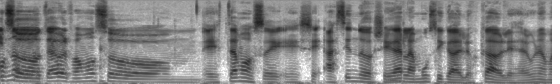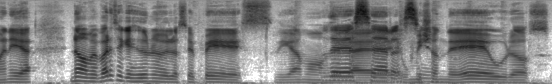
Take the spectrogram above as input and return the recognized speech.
famoso, no- te hago el famoso. mm, Estamos eh, eh, haciendo llegar la música a los cables de alguna manera. No, me parece que es de uno de los EPs, digamos, de Debe la- ser, un sí. millón de euros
